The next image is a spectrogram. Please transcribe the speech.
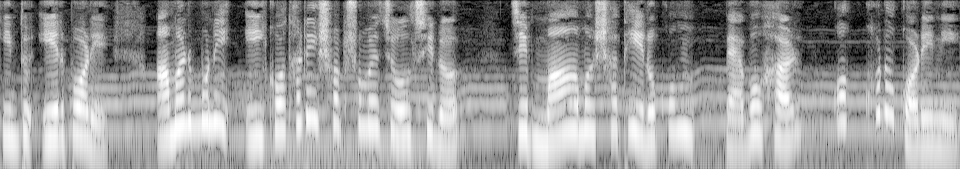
কিন্তু এরপরে আমার মনে এই কথাটাই সবসময় চলছিল যে মা আমার সাথে এরকম ব্যবহার কখনো করেনি।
